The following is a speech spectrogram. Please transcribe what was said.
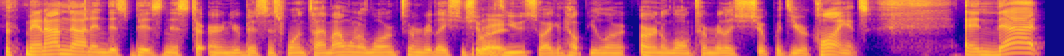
Man, I'm not in this business to earn your business one time. I want a long-term relationship with you so I can help you learn, earn a long-term relationship with your clients. And that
